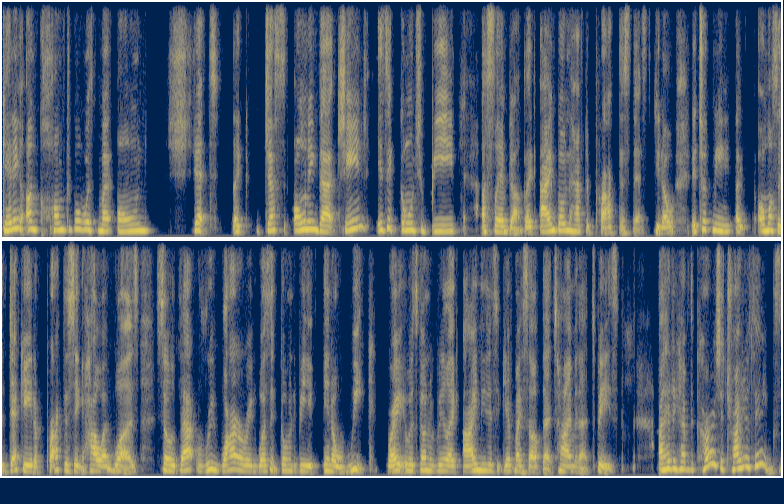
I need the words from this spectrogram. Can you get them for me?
getting uncomfortable with my own shit, like just owning that change isn't going to be a slam dunk. Like I'm going to have to practice this. You know, it took me like almost a decade of practicing how I was. So that rewiring wasn't going to be in a week, right? It was going to be like I needed to give myself that time and that space. I had to have the courage to try new things,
